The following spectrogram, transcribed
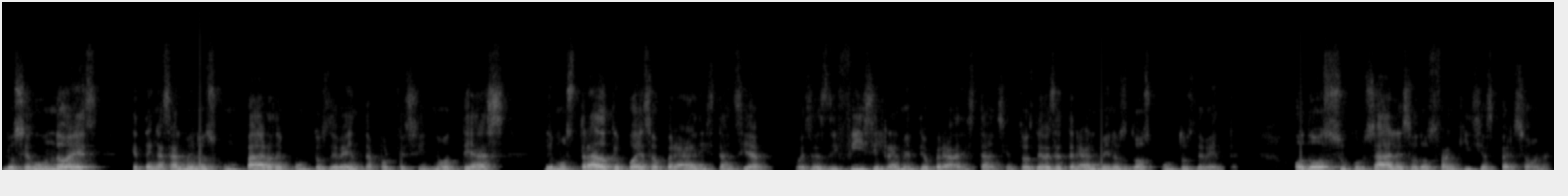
Lo segundo es que tengas al menos un par de puntos de venta, porque si no te has demostrado que puedes operar a distancia, pues es difícil realmente operar a distancia. Entonces debes de tener al menos dos puntos de venta, o dos sucursales, o dos franquicias persona.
